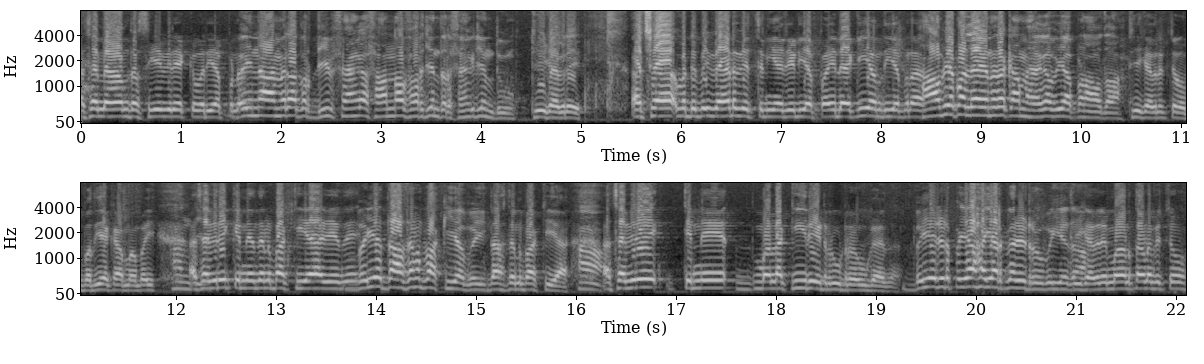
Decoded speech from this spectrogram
ਅੱਛਾ ਨਾਮ ਦੱਸੀਏ ਵੀਰੇ ਇੱਕ ਵਾਰੀ ਆਪਣਾ। ਬਾਈ ਨਾਮ ਮੇਰਾ ਪ੍ਰਦੀਪ ਸਿੰਘ ਆ ਸਾਨਾ ਫਰਜਿੰਦਰ ਸਿੰਘ ਜਿੰਦੂ। ਠੀਕ ਆ ਵੀਰੇ। ਅੱਛਾ ਵੱਡੇ ਬਈ ਵੈੜ ਵੇਚਣੀ ਆ ਜਿਹੜੀ ਆਪਾਂ ਇਹ ਲੈ ਕੇ ਹੀ ਆਂਦੀ ਆ ਭਰਾ? ਹਾਂ ਵੀ ਆਪਾਂ ਲੈ ਜਾਣ ਦਾ ਕੰਮ ਹੈਗਾ ਬਈ ਆਪਣਾ ਉਹਦਾ। ਠੀਕ ਆ ਵੀਰੇ ਚਲੋ ਵਧੀਆ ਕੰਮ ਆ ਬਾਈ। ਅੱਛਾ ਵੀਰੇ ਕਿੰਨੇ ਦਿਨ ਬਾਕੀ ਆ ਅਜੇ ਦੇ ਬਈ ਇਹ 10 ਦਿਨ ਬਾਕੀ ਆ ਬਈ। 10 ਦਿਨ ਬਾਕੀ ਆ। ਹਾਂ। ਅੱਛਾ ਵੀਰੇ ਕਿੰਨੇ ਮੰਨ ਲਾ ਕੀ ਰੇਟ ਰੂਟ ਰਹੂਗਾ ਇਹਦਾ ਬਈ ਇਹ ਜਿਹੜਾ 50000 ਰੁਪਏ ਰੇਟ ਰੂ ਬਈ ਇਹਦਾ। ਠੀਕ ਆ ਵੀਰੇ ਮਾਨਤਾਨ ਵਿੱਚੋਂ।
